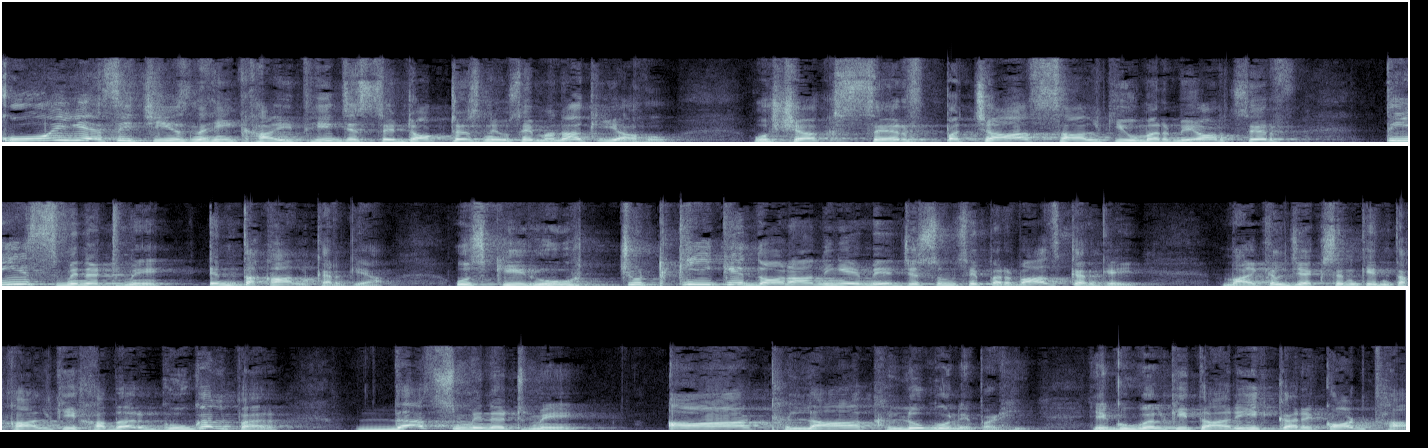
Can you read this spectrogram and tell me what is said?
कोई ऐसी चीज़ नहीं खाई थी जिससे डॉक्टर्स ने उसे मना किया हो। वो शख्स सिर्फ़ 50 साल की उम्र में और सिर्फ़ 30 मिनट में इंतकाल कर गया। उसकी रूह चुटकी के दौरानिए में जिसम से परवाज कर गई। माइकल जैक्सन के इंतकाल की खबर गूगल पर 10 मिनट में आठ लाख लोगों ने पढ़ी। यह गूगल की तारीख का रिकॉर्ड था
